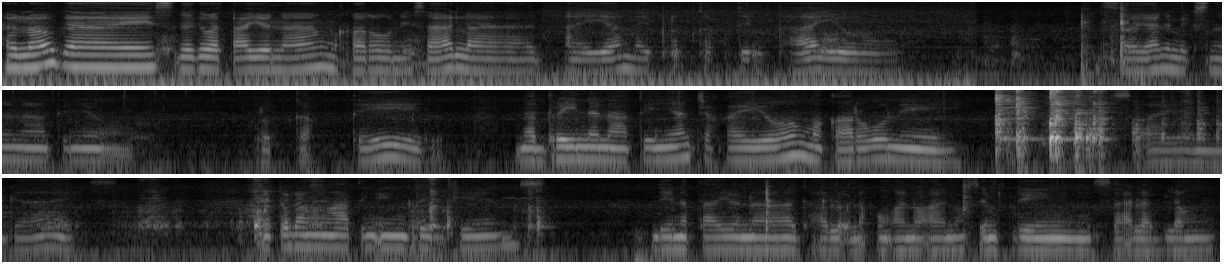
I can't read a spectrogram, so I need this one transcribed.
Hello guys! Gagawa tayo ng macaroni salad. Ayan, may fruit cocktail tayo. So, ayan, i-mix na natin yung fruit cocktail. Na-drain na natin yan, tsaka yung macaroni. So, ayan guys. Ito lang ang ating ingredients. Hindi na tayo naghalo na kung ano-ano. Simpleng salad lang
